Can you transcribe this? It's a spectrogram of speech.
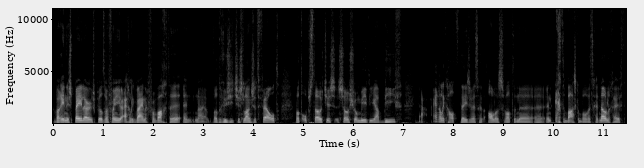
waarin een speler speelt waarvan je eigenlijk weinig verwachtte. En nou ja, wat ruzietjes langs het veld, wat opstootjes, social media, beef. Ja, eigenlijk had deze wedstrijd alles wat een, uh, een echte basketbalwedstrijd nodig heeft.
